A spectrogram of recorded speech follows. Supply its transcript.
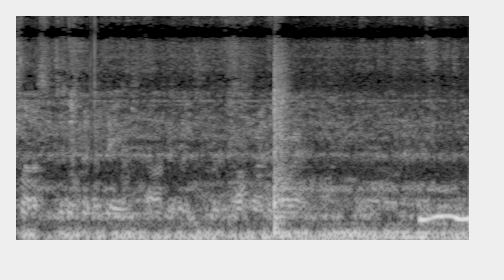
closer to different themes rather than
